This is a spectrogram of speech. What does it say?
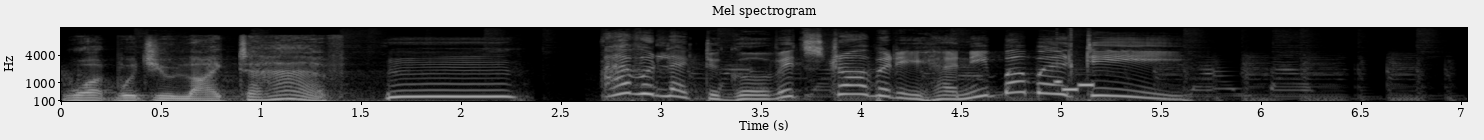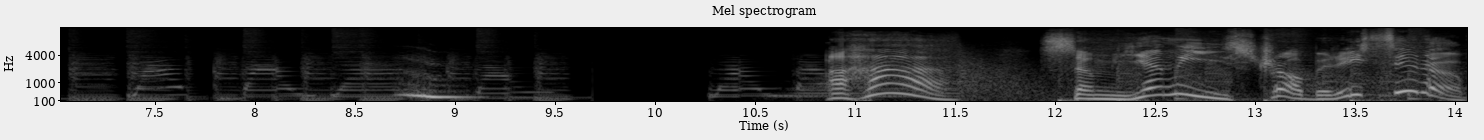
What would you like to have? Hmm, I would like to go with strawberry honey bubble tea. Aha! Some yummy strawberry syrup.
